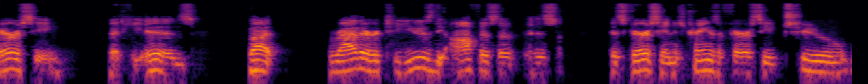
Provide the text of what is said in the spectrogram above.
Pharisee that he is, but rather to use the office of his his Pharisee and his training as a Pharisee to,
